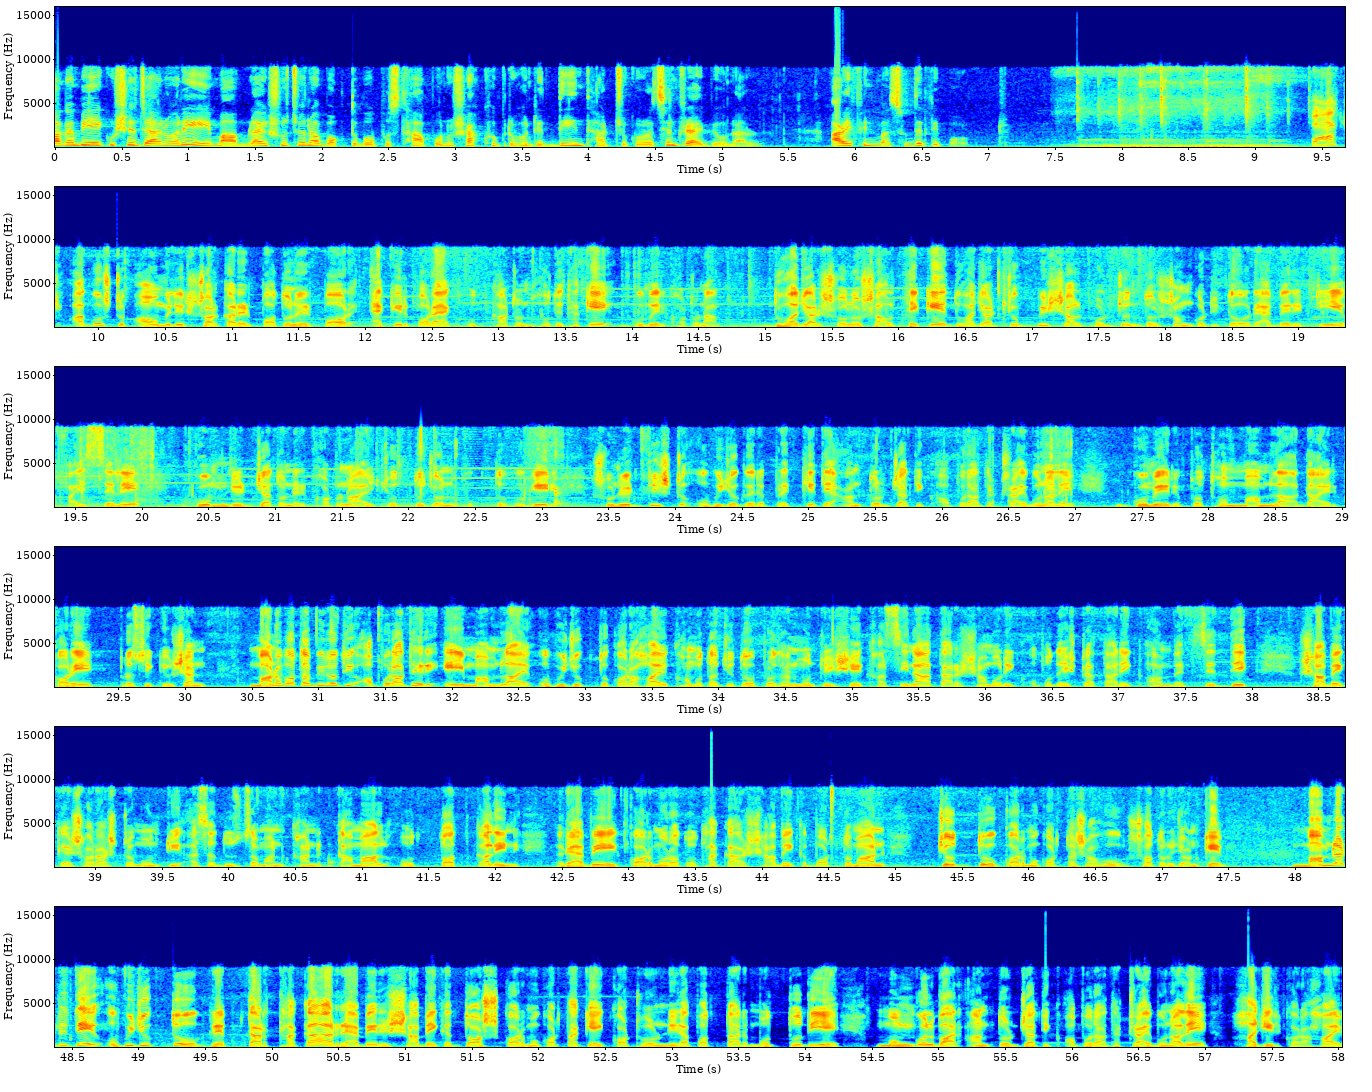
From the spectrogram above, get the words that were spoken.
আগামী একুশে জানুয়ারি এই মামলায় সূচনা বক্তব্য উপস্থাপন ও সাক্ষ্য গ্রহণের দিন ধার্য করেছেন ট্রাইব্যুনাল। আরিফিন মাসুদের রিপোর্ট। পাঁচ আগস্ট আওয়ামী লীগ সরকারের পতনের পর একের পর এক উদ্ঘাটন হতে থাকে গুমের ঘটনা। দু হাজার ষোলো সাল থেকে দু হাজার চব্বিশ সাল পর্যন্ত সংগঠিত র্যাবের টিএফআই সেলে গুম নির্যাতনের ঘটনায় চোদ্দ জন ভুক্তভোগীর সুনির্দিষ্ট অভিযোগের প্রেক্ষিতে আন্তর্জাতিক অপরাধ ট্রাইব্যুনালে গুমের প্রথম মামলা দায়ের করে প্রসিকিউশন। মানবতা বিরোধী অপরাধের এই মামলায় অভিযুক্ত করা হয় ক্ষমতাচ্যুত প্রধানমন্ত্রী শেখ হাসিনা, তার সামরিক উপদেষ্টা তারিক আহমেদ সিদ্দিক, সাবেক স্বরাষ্ট্রমন্ত্রী আসাদুজ্জামান খান কামাল ও তৎকালীন র্যাবে কর্মরত থাকা সাবেক বর্তমান চোদ্দ কর্মকর্তাসহ সতেরো জনকে। মামলাটিতে অভিযুক্ত গ্রেপ্তার থাকা র্যাবের সাবেক দশ কর্মকর্তাকে কঠোর নিরাপত্তার মধ্য দিয়ে মঙ্গলবার আন্তর্জাতিক অপরাধ ট্রাইব্যুনালে হাজির করা হয়।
